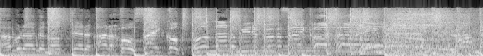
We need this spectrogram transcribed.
ー。脂が乗ってるアラフォー最高。女の魅力が最高だ Hey man ラーメ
